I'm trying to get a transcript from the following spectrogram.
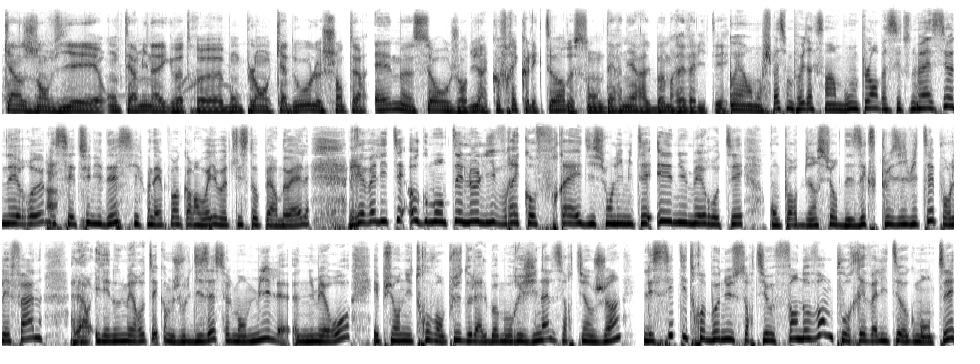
15 janvier. On termine avec votre euh, bon plan cadeau. Le chanteur M sort aujourd'hui un coffret collector de son dernier album Révalité. Ouais, bon, je sais pas si on peut dire que c'est un bon plan parce que c'est tout de même assez onéreux, mais Ah. c'est une idée si vous n'avez pas encore envoyé votre liste au Père Noël. Rivalité augmentée, le livret coffret, édition limitée et numérotée, comporte bien sûr des exclusivités pour les fans. Alors, il est numéroté, comme je vous le disais, seulement 1000 numéros. Et puis, on y trouve en plus de l'album original sorti en juin, les six titres bonus sortis fin novembre pour Rivalité Augmentée,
